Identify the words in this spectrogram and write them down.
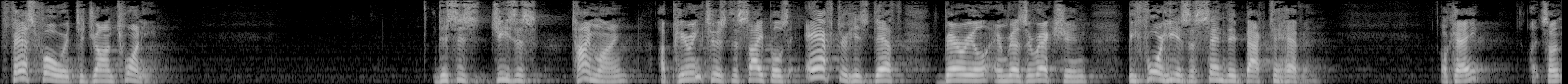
Fast forward to John 20. This is Jesus' timeline appearing to his disciples after his death, burial, and resurrection before he is ascended back to heaven. Okay? So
